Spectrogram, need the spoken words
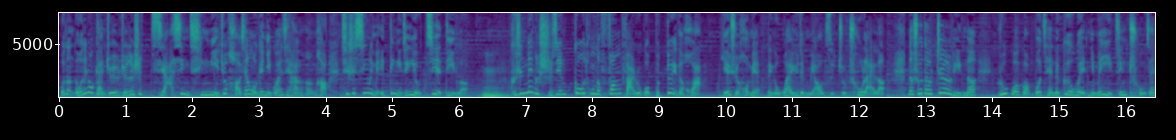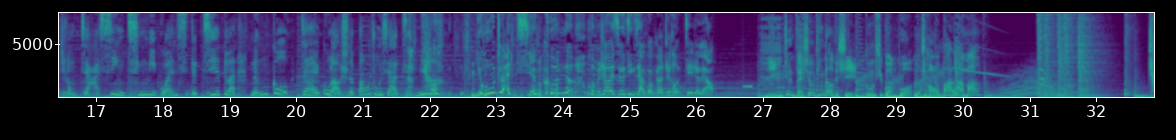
我的我那种感觉，觉得是假性亲密，就好像我跟你关系还很好，其实心里面一定已经有芥蒂了。嗯，可是那个时间沟通的方法如果不对的话。也许后面那个外遇的苗子就出来了。那说到这里呢，如果广播前的各位你们已经处在这种假性亲密关系的阶段，能够在顾老师的帮助下怎么样扭转乾坤呢？我们稍微休息一下广告之后接着聊。您正在收听到的是故事广播《潮爸辣妈》。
